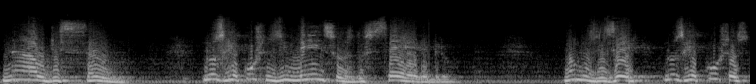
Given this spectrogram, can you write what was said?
na audição, nos recursos imensos do cérebro, vamos dizer, nos recursos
